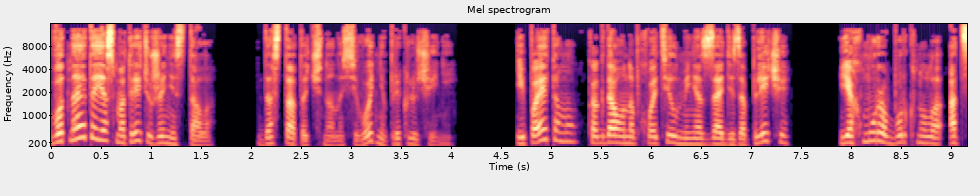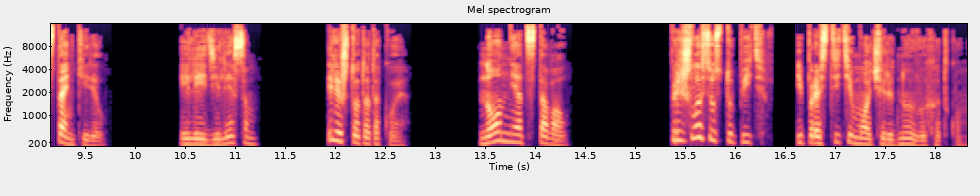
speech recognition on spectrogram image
Вот на это я смотреть уже не стала. Достаточно на сегодня приключений. И поэтому, когда он обхватил меня сзади за плечи, я хмуро буркнула «Отстань, Кирилл!» Или «Иди лесом!» Или что-то такое. Но он не отставал. Пришлось уступить и простить ему очередную выходку.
